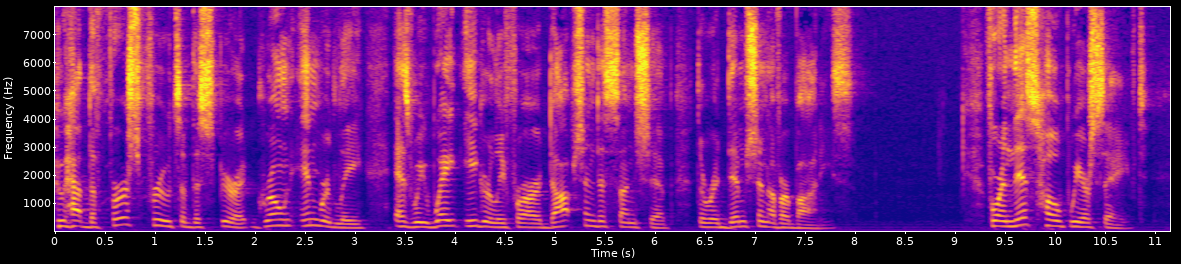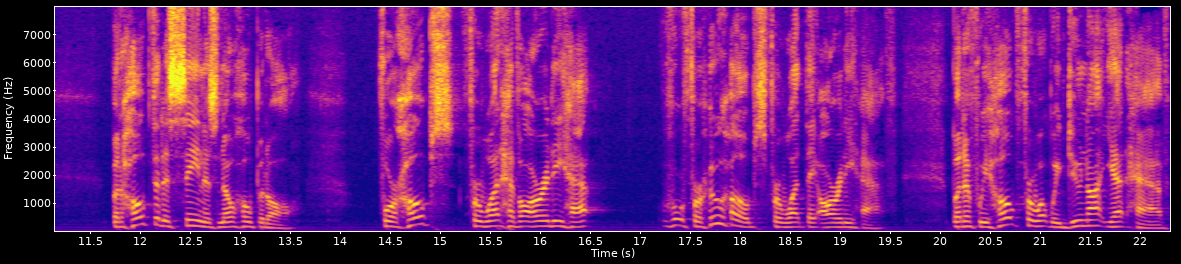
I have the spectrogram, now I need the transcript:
who have the first fruits of the Spirit, groan inwardly as we wait eagerly for our adoption to sonship, the redemption of our bodies. For in this hope we are saved. But hope that is seen is no hope at all. For hopes for what have already had, for who hopes for what they already have? But if we hope for what we do not yet have,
